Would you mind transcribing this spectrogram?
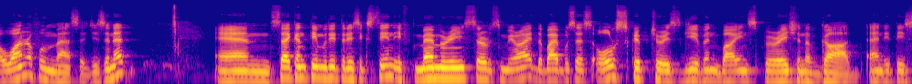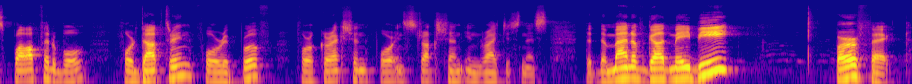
a wonderful message, isn't it? And 2 Timothy 3:16, if memory serves me right, the Bible says all scripture is given by inspiration of God, and it is profitable for doctrine, for reproof, for correction, for instruction in righteousness, that the man of God may be perfect,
